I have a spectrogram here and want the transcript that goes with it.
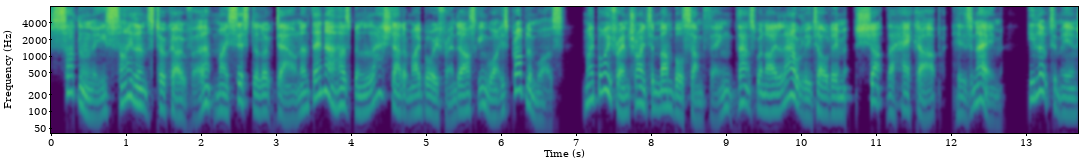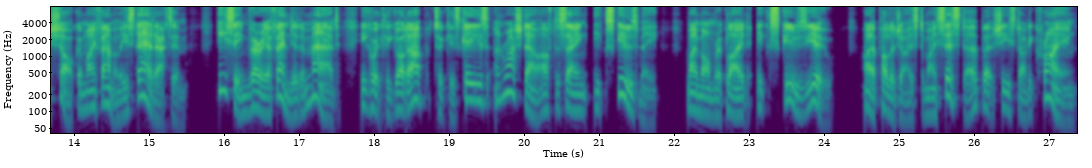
Suddenly, silence took over, my sister looked down, and then her husband lashed out at my boyfriend asking what his problem was. My boyfriend tried to mumble something, that's when I loudly told him, shut the heck up, his name. He looked at me in shock and my family stared at him. He seemed very offended and mad. He quickly got up, took his keys, and rushed out after saying, Excuse me. My mom replied, Excuse you. I apologized to my sister, but she started crying.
